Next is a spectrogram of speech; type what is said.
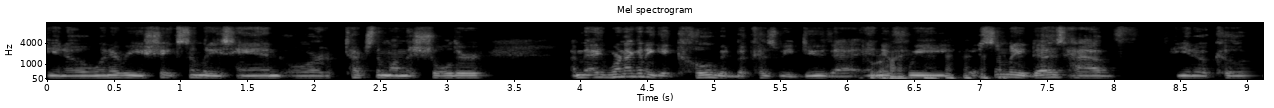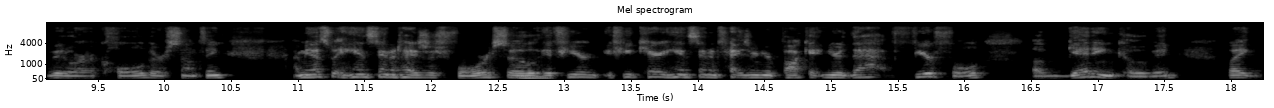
you know whenever you shake somebody's hand or touch them on the shoulder. I mean, we're not going to get COVID because we do that. And right. if we, if somebody does have, you know, COVID or a cold or something, I mean, that's what hand sanitizer is for. So mm if you're if you carry hand sanitizer in your pocket and you're that fearful of getting COVID, like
